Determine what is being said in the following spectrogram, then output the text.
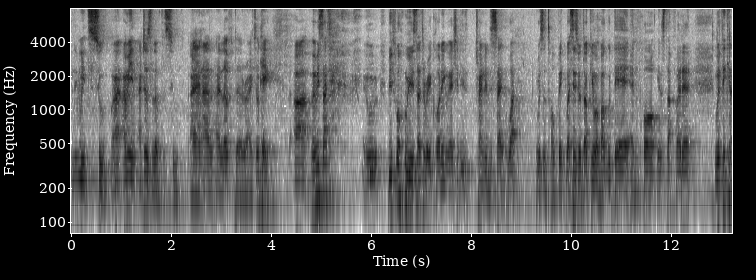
with soup. I, I mean, I just love the soup, Yeah. and I, I love the rice. Okay, uh, when we start, before we started recording, we actually trying to decide what was the topic. But since we're talking about bakute and pork and stuff like that, we're thinking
